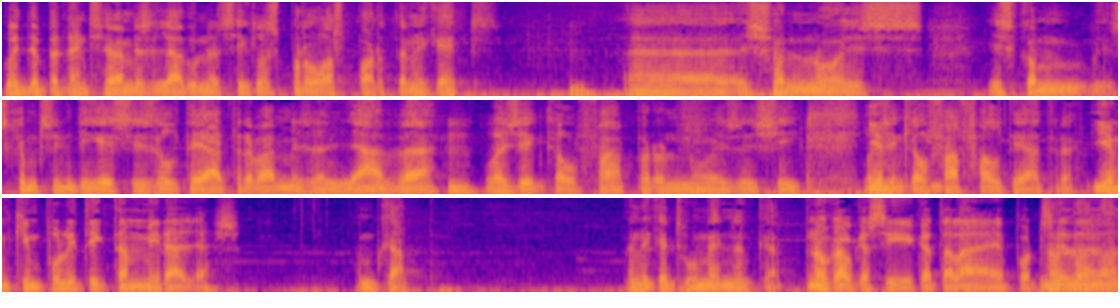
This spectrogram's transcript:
la independència va més enllà d'unes sigles, però les porten aquests. Mm. Uh, això no és... És com, és com si em diguessis el teatre va més enllà de mm. la gent que el fa, però no és així. La I gent amb que el fa fa el teatre. I amb quin polític t'emmiralles? En cap. En aquests moments, en cap. No cal que sigui català, eh? Pot No, ser no, de... no,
